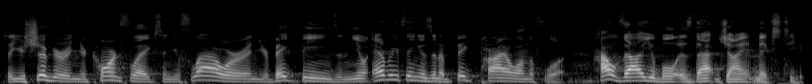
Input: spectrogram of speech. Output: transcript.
So your sugar and your cornflakes and your flour and your baked beans and you know everything is in a big pile on the floor. How valuable is that giant mix to you?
